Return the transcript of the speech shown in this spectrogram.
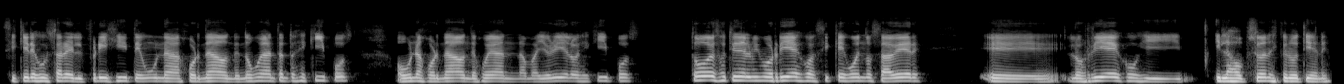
si quieres usar el free hit en una jornada donde no juegan tantos equipos o una jornada donde juegan la mayoría de los equipos. Todo eso tiene el mismo riesgo, así que es bueno saber eh, los riesgos y, y las opciones que uno tiene.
